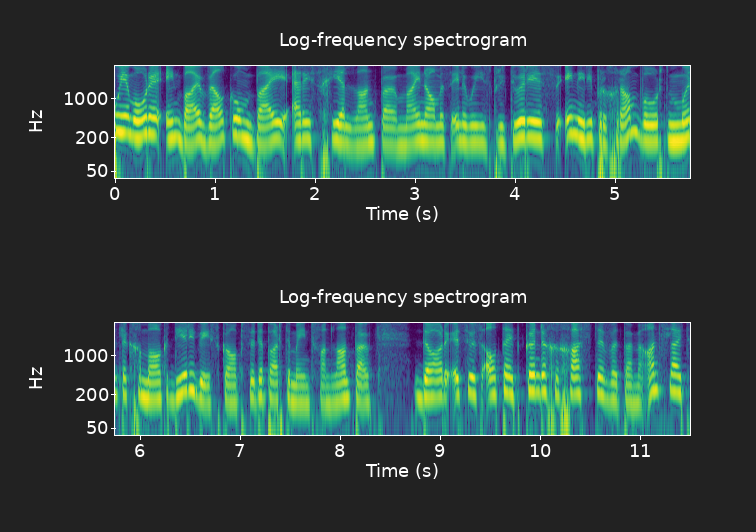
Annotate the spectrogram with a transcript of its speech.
Goeiemôre en baie welkom by RSG Landbou. My naam is Eloise Pretorius en hierdie program word moontlik gemaak deur die Wes-Kaapse Departement van Landbou. Daar is soos altyd kundige gaste wat by my aansluit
